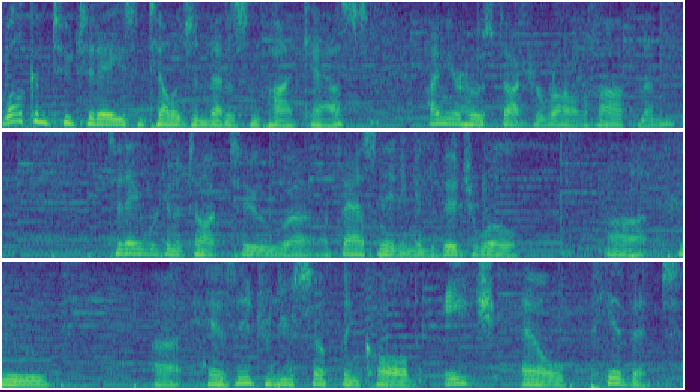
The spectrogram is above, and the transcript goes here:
Welcome to today's Intelligent Medicine Podcast. I'm your host, Dr. Ronald Hoffman. Today we're going to talk to uh, a fascinating individual uh, who uh, has introduced something called HL Pivot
